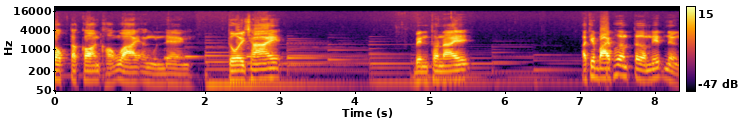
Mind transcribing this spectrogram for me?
ตกตะกอนของไวน์องุ่นแดง โดยใช้ bentonite อธิบายเพิ่มเติมนิดหนึ่ง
